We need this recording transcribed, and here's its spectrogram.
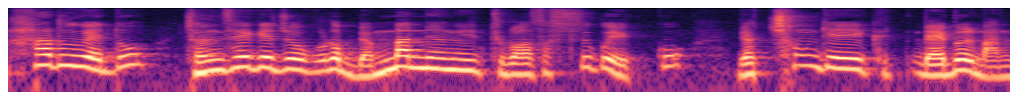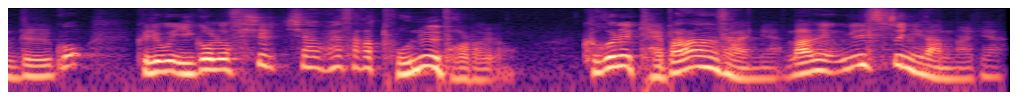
하루에도 전 세계적으로 몇만 명이 들어와서 쓰고 있고 몇 천 개의 그 map을 만들고 그리고 이걸로 실제 회사가 돈을 벌어요. 그거를 개발하는 사람이야. 나는 1순위란 말이야.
